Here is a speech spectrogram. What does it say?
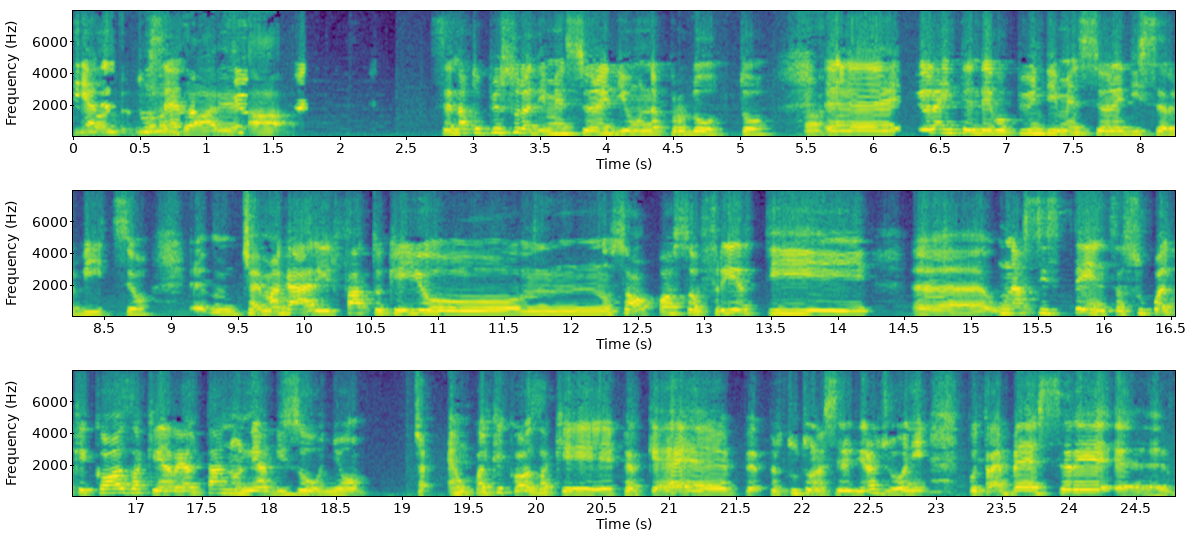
non, and- non andare a sei andato più sulla dimensione di un prodotto, ah. eh, io la intendevo più in dimensione di servizio, eh, cioè magari il fatto che io, mh, mm, non so, possa offrirti eh, un'assistenza su qualche cosa che in realtà non ne ha bisogno, cioè è un qualche cosa che perché per, per tutta una serie di ragioni potrebbe essere eh,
